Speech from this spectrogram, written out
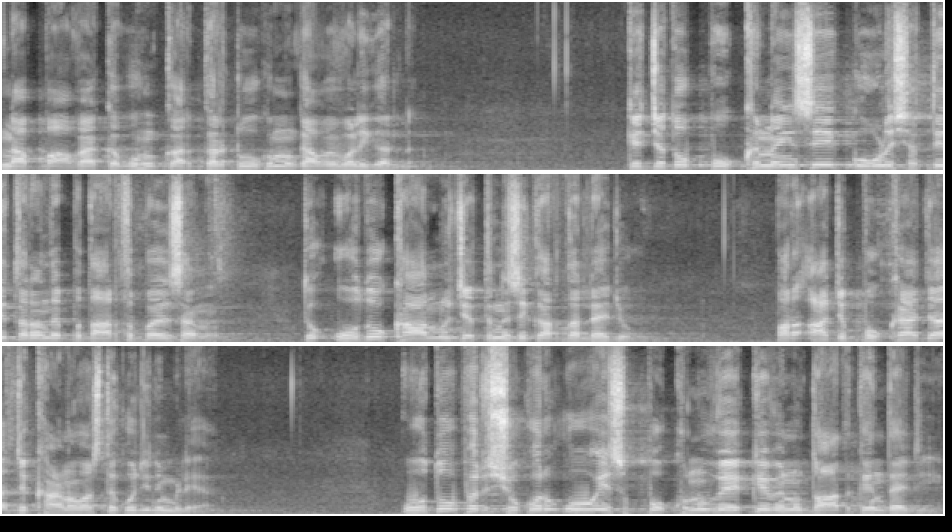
ਨਾ ਭਾਵੈ ਕਬਹੂ ਘਰ ਘਰ ਟੂਕ ਮੰਗਾਵੇ ਵਾਲੀ ਗੱਲ। ਕਿ ਜਦੋਂ ਭੁੱਖ ਨਹੀਂ ਸੀ, ਕੋਲ 36 ਤਰ੍ਹਾਂ ਦੇ ਪਦਾਰਥ ਪਏ ਸਨ, ਤੇ ਉਦੋਂ ਖਾਣ ਨੂੰ ਚਿੱਤ ਨਹੀਂ ਸੀ ਕਰਦਾ, ਲੈ ਜਾਓ। ਪਰ ਅੱਜ ਭੁੱਖ ਹੈ ਜਾਂ ਅੱਜ ਖਾਣ ਵਾਸਤੇ ਕੁਝ ਨਹੀਂ ਮਿਲਿਆ। ਉਦੋਂ ਫਿਰ ਸ਼ੁਕਰ ਉਹ ਇਸ ਭੁੱਖ ਨੂੰ ਵੇਖ ਕੇ ਮੈਨੂੰ ਦਾਤ ਕਹਿੰਦਾ ਜੀ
